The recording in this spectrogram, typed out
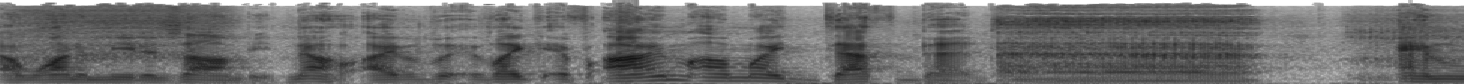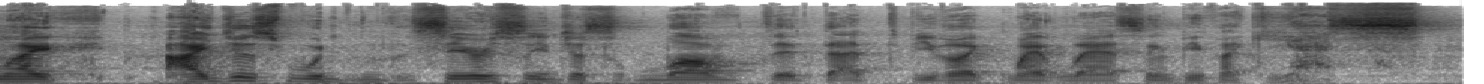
I want to meet a zombie. No, I like if I'm on my deathbed, uh. and like I just would seriously just love that that to be like my last thing. Be like, yes,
